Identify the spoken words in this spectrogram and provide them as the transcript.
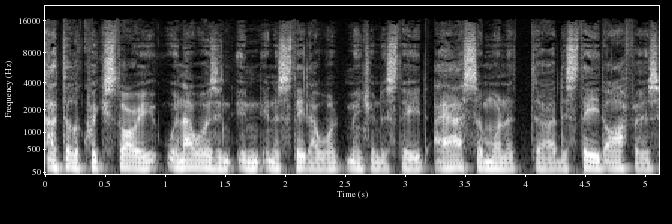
I'll tell a quick story. When I was in, in, in a state, I won't mention the state, I asked someone at uh, the state office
